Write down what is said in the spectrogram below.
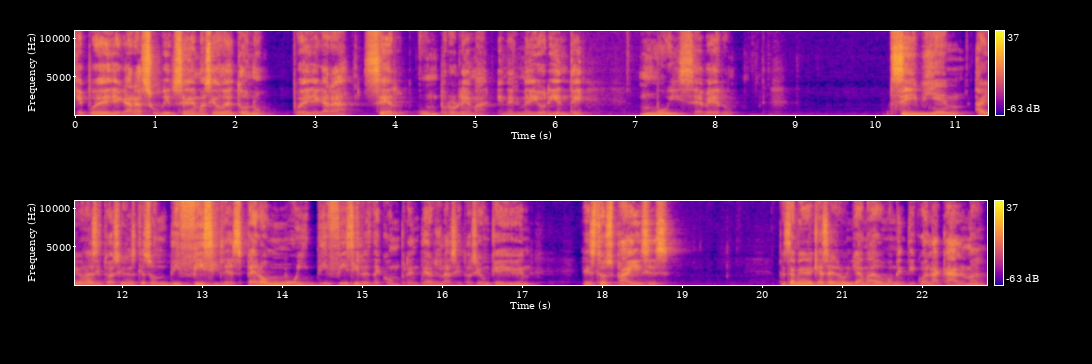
que puede llegar a subirse demasiado de tono, puede llegar a ser un problema en el Medio Oriente muy severo. Si bien hay unas situaciones que son difíciles, pero muy difíciles de comprender la situación que viven estos países, pues también hay que hacer un llamado un momentico a la calma.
